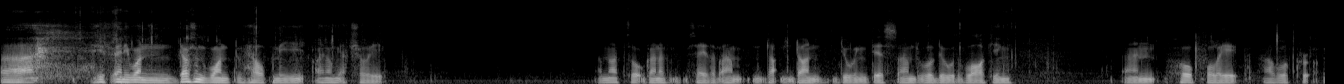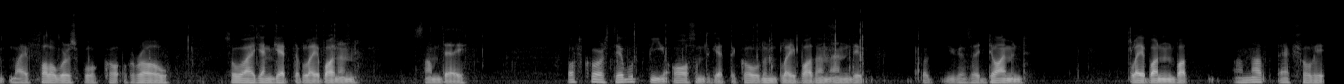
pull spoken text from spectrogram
uh, if anyone doesn't want to help me I don't actually I'm not so gonna say that I'm done doing this. I will do the vlogging, and hopefully, I will my followers will grow, so I can get the play button someday. Of course, it would be awesome to get the golden play button and the, what you can say, diamond play button, but I'm not actually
